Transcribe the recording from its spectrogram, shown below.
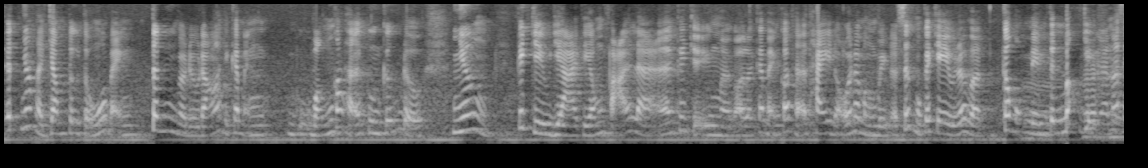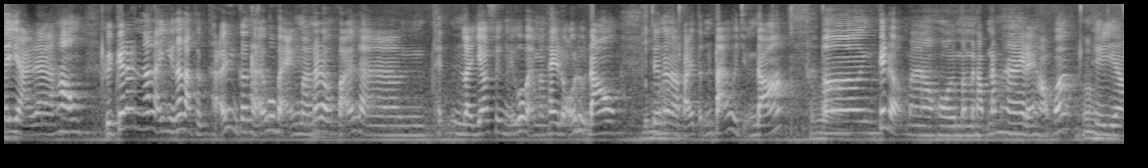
ít nhất là trong tư tưởng của bạn tin vào điều đó thì các bạn vẫn có thể cương cứng được nhưng cái chiều dài thì không phải là cái chuyện mà gọi là các bạn có thể thay đổi nó bằng việc là sức một cái treo đó và có một niềm tin bất diệt là nó sẽ dài ra là không vì cái đó nó là gì nó là thực thể trên cơ thể của bạn mà nó đâu phải là là do suy nghĩ của bạn mà thay đổi được đâu Đúng cho rồi. nên là phải tỉnh táo về chuyện đó. Ờ, cái đợt mà hồi mà mình học năm 2 đại học á Ừ. thì ờ,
